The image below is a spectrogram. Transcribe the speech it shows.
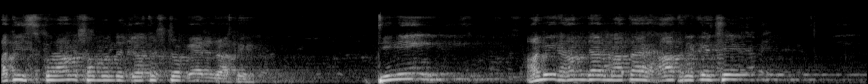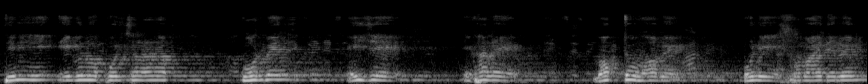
হাদিস কোরআন সম্বন্ধে যথেষ্ট জ্ঞান রাখে। তিনি আমির হামজার মাথায় হাত রেখেছে। তিনি এগুলো পরিচালনা করবেন। এই যে এখানে বক্তব্য হবে, উনি সময় দেবেন।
